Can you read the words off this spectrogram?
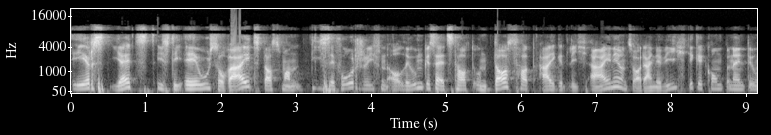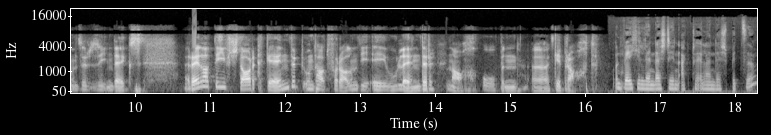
erst jetzt ist die EU so weit, dass man diese Vorschriften alle umgesetzt hat. Und das hat eigentlich eine, und zwar eine wichtige Komponente unseres Index, relativ stark geändert und hat vor allem die EU-Länder nach oben äh, gebracht. Und welche Länder stehen aktuell an der Spitze?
